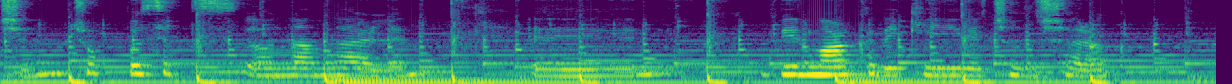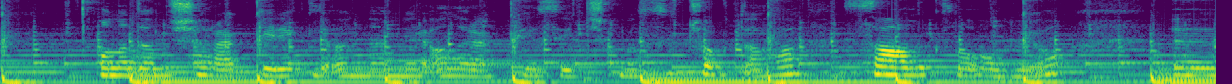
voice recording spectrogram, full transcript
için çok basit önlemlerle e, bir marka vekiliyle çalışarak, ona danışarak, gerekli önlemleri alarak piyasaya çıkması çok daha sağlıklı oluyor. E,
